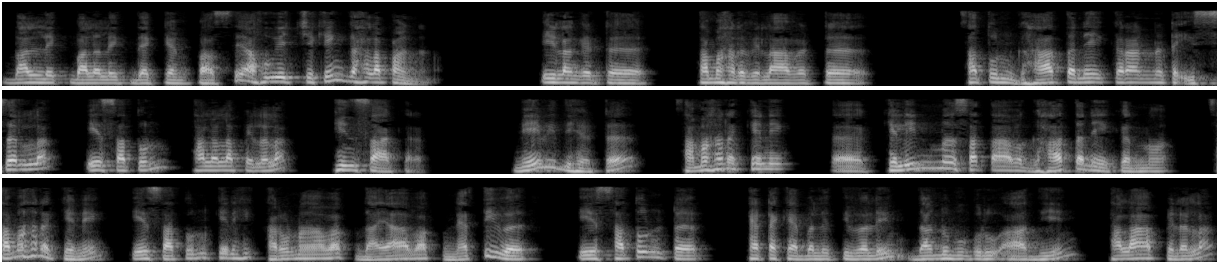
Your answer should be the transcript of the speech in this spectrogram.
බල්ලෙක් බලලෙක් දැක්කන් පස්සේ අහුවෙච්ච එකෙන් ගහලා පන්නනවා. ඊළඟට සමහර වෙලාවට සතුන් ඝාතනය කරන්නට ඉස්සෙල්ලා ඒ සතුන් තලලා පෙලලා හිංසා කරනවා. මේ විදිහට සමහර කෙනෙක් කෙලින්ම සතාව ඝාතනය කරනවා. සමහර කෙනෙක් ඒ සතුන් කෙරෙහි කරුණාවක් දයාවක් නැතිව ඒ සතුන්ට කැට කැබලිති වලින් දඬු මුගුරු ආදියෙන් තලා පෙලලා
